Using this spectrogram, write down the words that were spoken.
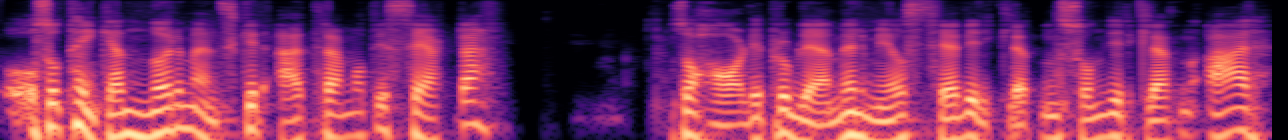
Og så tenker jeg når mennesker er traumatiserte, så har de problemer med å se virkeligheten sånn virkeligheten er.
